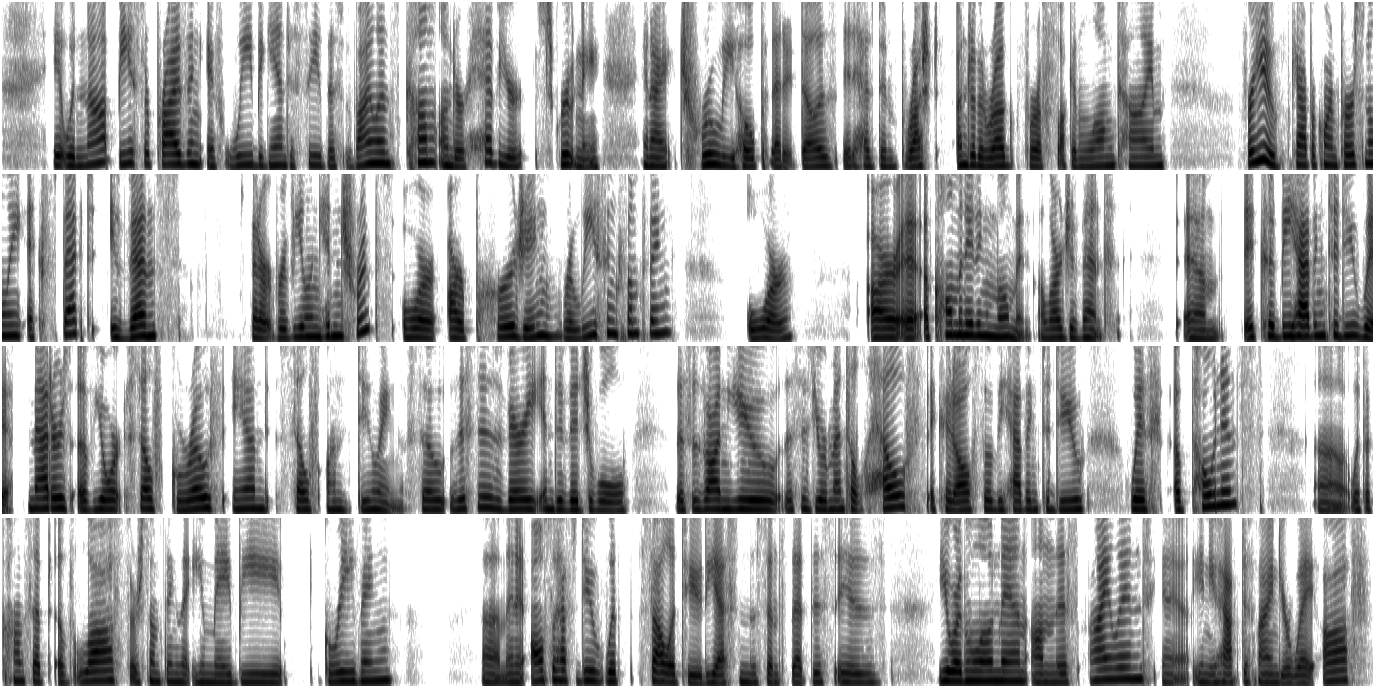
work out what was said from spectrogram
It would not be surprising if we began to see this violence come under heavier scrutiny, and I truly hope that it does. It has been brushed under the rug for a fucking long time. For you, Capricorn, personally, expect events that are revealing hidden truths or are purging, releasing something, or are a, culminating moment, a large event. Um, it could be having to do with matters of your self growth and self undoing. So, this is very individual. This is on you. This is your mental health. It could also be having to do with opponents, uh, with the concept of loss or something that you may be grieving um, and it also has to do with solitude, yes, in the sense that this is you are the lone man on this island uh, and you have to find your way off.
